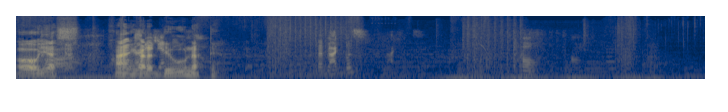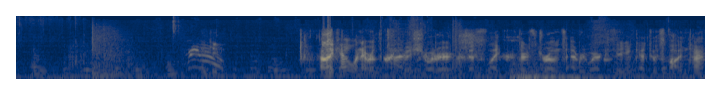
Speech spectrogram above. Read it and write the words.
Oh yes. I ain't gotta do nothing. I like how whenever the time is shorter, just like there's drones everywhere because they didn't get to a spot in time.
